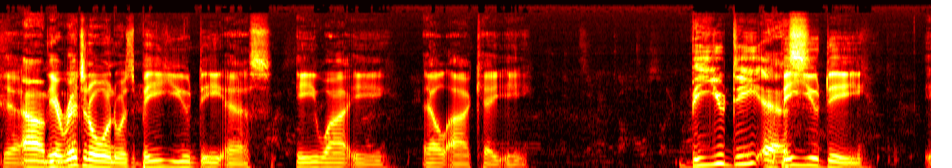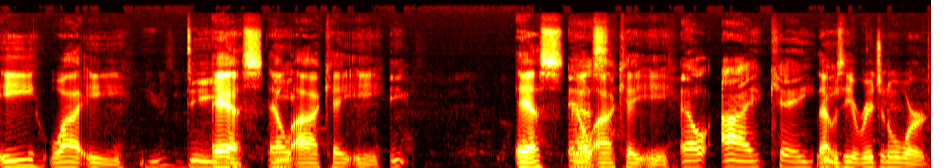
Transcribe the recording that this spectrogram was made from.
Yeah. Um, the original one was B U D S E Y E L I K E. B U D S B U D E Y E U D S L I K E. S L I K E. L I K. That was the original word.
